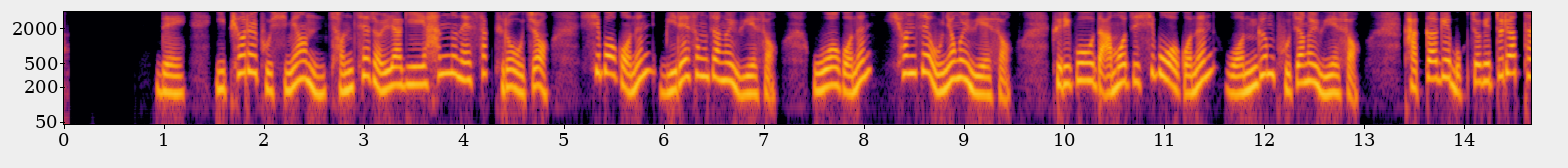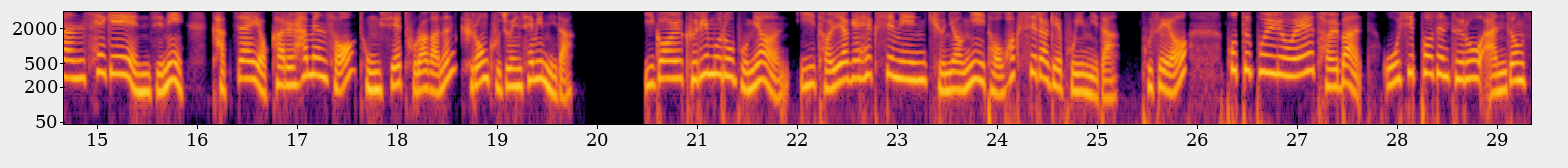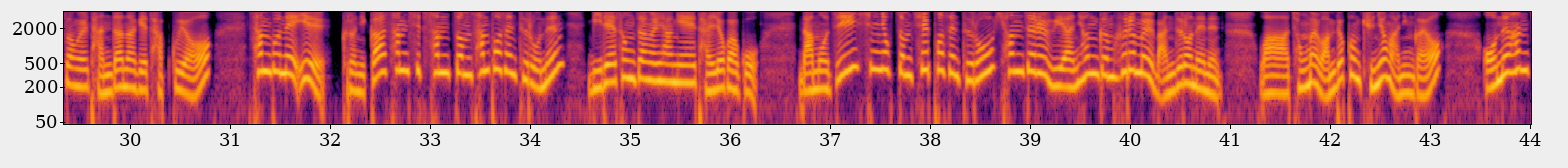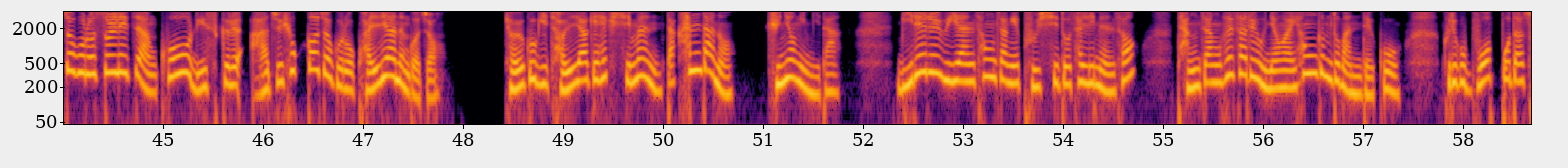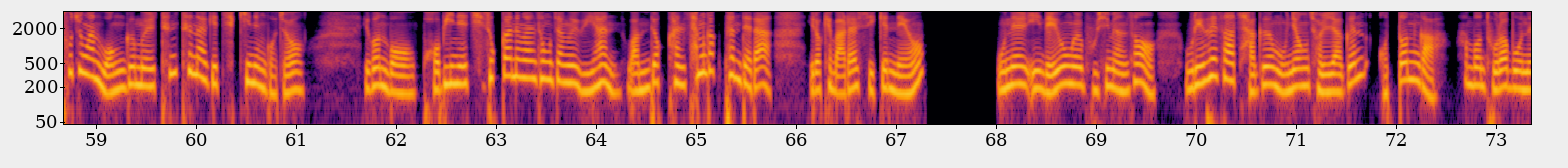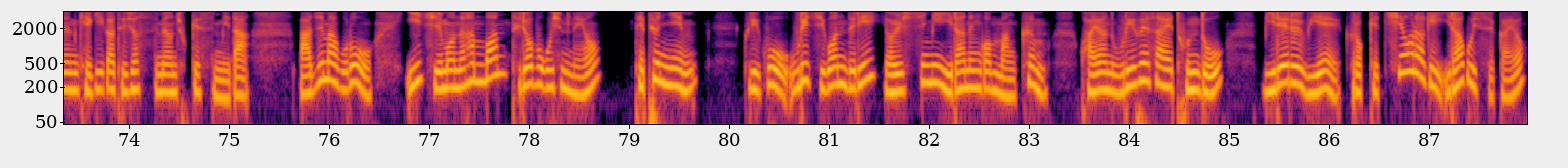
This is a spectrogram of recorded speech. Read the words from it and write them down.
네, 이 표를 보시면 전체 전략이 한눈에 싹 들어오죠. 10억 원은 미래 성장을 위해서, 5억 원은 현재 운영을 위해서, 그리고 나머지 15억 원은 원금 보장을 위해서, 각각의 목적이 뚜렷한 세 개의 엔진이 각자의 역할을 하면서 동시에 돌아가는 그런 구조인 셈입니다. 이걸 그림으로 보면 이 전략의 핵심인 균형이 더 확실하게 보입니다. 보세요. 포트폴리오의 절반, 50%로 안정성을 단단하게 잡고요. 3분의 1, 그러니까 33.3%로는 미래 성장을 향해 달려가고 나머지 16.7%로 현재를 위한 현금 흐름을 만들어내는 와, 정말 완벽한 균형 아닌가요? 어느 한쪽으로 쏠리지 않고 리스크를 아주 효과적으로 관리하는 거죠. 결국 이 전략의 핵심은 딱 한 단어, 균형입니다. 미래를 위한 성장의 불씨도 살리면서 당장 회사를 운영할 현금도 만들고 그리고 무엇보다 소중한 원금을 튼튼하게 지키는 거죠. 이건 뭐 법인의 지속 가능한 성장을 위한 완벽한 삼각편대다 이렇게 말할 수 있겠네요. 오늘 이 내용을 보시면서 우리 회사 자금 운영 전략은 어떤가 한번 돌아보는 계기가 되셨으면 좋겠습니다. 마지막으로 이 질문을 한번 드려보고 싶네요. 대표님, 그리고 우리 직원들이 열심히 일하는 것만큼 과연 우리 회사의 돈도 미래를 위해 그렇게 치열하게 일하고 있을까요?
